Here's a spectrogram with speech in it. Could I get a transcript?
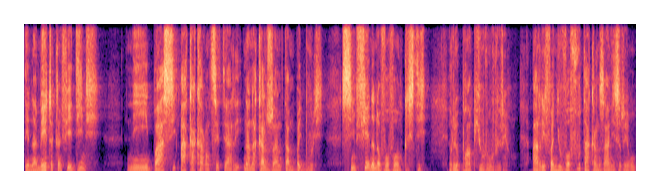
Dia nametraka ny fiadiany ny basy AK quarante sept ary nanakalo izany tamin'ny Baiboly sy ny fiainana vaovao amin'i Kristy ireo mpampihorohoro ireo. Ary rehefa niova fo tahaka an'izany izy ireo,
